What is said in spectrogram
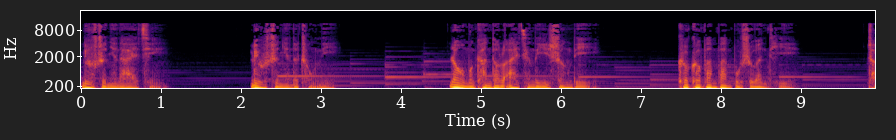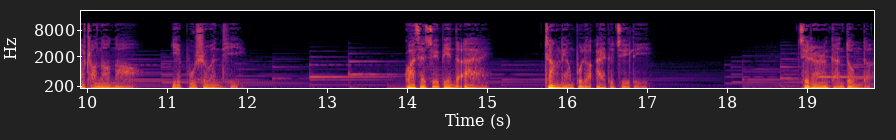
六十年的爱情。六十年的宠溺，让我们看到了爱情的一生里，磕磕绊绊不是问题，吵吵闹闹也不是问题。挂在嘴边的爱，丈量不了爱的距离。最让人感动的，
